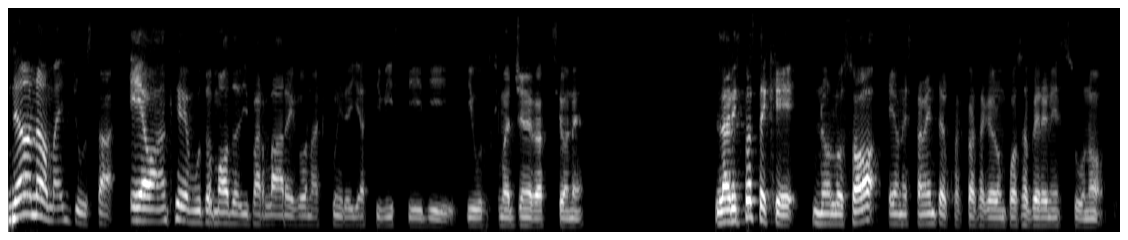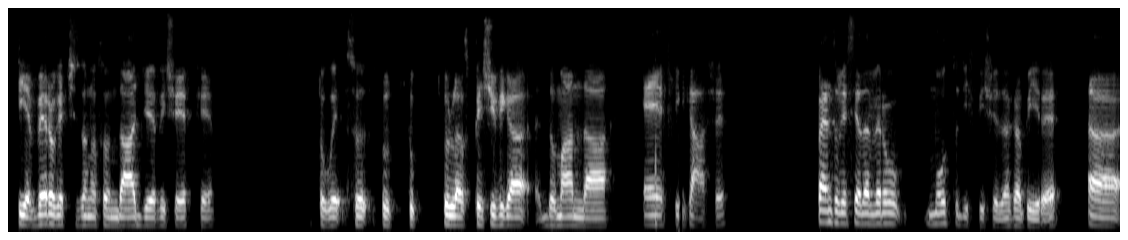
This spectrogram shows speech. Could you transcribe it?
No, no, ma è giusta. E ho anche avuto modo di parlare con alcuni degli attivisti di, di ultima generazione. La risposta è che non lo so e onestamente è qualcosa che non può sapere nessuno. Sì, è vero che ci sono sondaggi e ricerche su, su, su, sulla specifica domanda è efficace. Penso che sia davvero molto difficile da capire. Uh,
